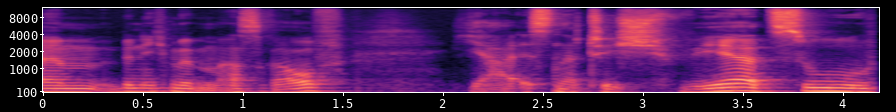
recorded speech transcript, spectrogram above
ähm, bin ich mit dem Ass rauf. Ja, ist natürlich schwer zu,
